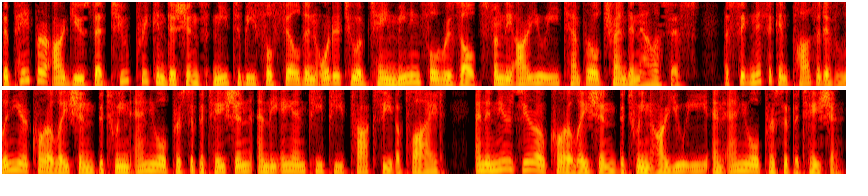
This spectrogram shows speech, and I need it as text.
The paper argues that two preconditions need to be fulfilled in order to obtain meaningful results from the RUE temporal trend analysis, a significant positive linear correlation between annual precipitation and the ANPP proxy applied, and a near-zero correlation between RUE and annual precipitation.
